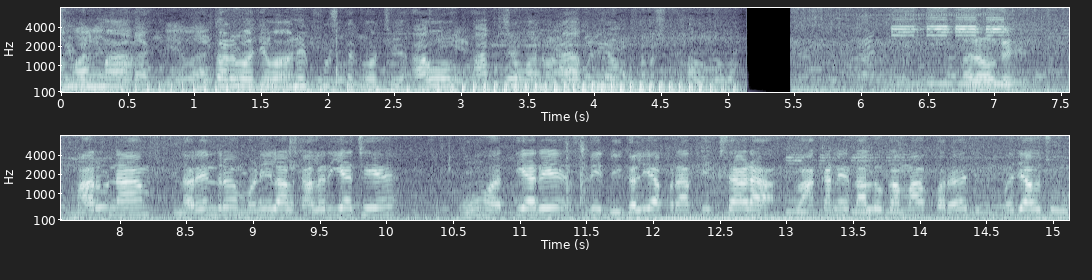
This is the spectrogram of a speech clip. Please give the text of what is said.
જીવનમાં ઉતારવા જેવા અનેક પુસ્તકો છે. આવો આપ સેવાનો લાભ લ્યો. નમસ્કાર. Hello okay. છે મારું નામ નરેન્દ્ર મણીલાલ કાલરિયા છે. હું અત્યારે શ્રી દિઘલિયા પ્રાથમિક શાળા વાંકાનેર તાલુકામાં ફરજ બજાવું છું.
